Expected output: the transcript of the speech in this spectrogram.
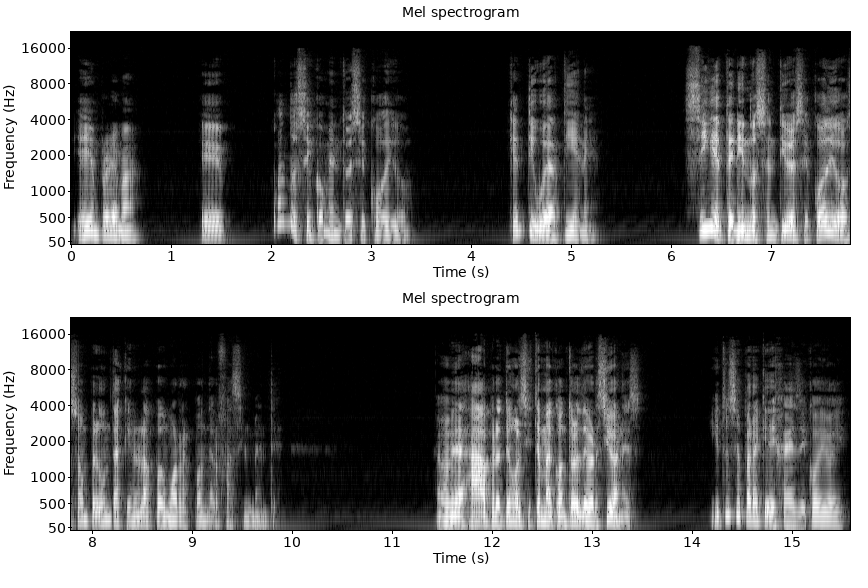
Y hay un problema. Eh, ¿Cuándo se comentó ese código? ¿Qué antigüedad tiene? ¿Sigue teniendo sentido ese código? Son preguntas que no las podemos responder fácilmente. Ah, pero tengo el sistema de control de versiones. ¿Y entonces para qué dejas ese código ahí?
